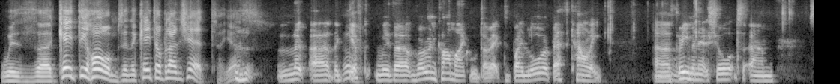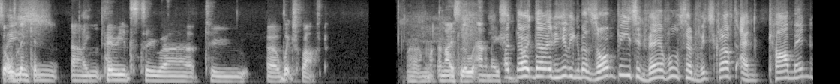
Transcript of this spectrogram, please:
with uh, Katie Holmes and the Cate Blanchett? Yes. no, uh, the Oh. gift with uh, Rowan Carmichael, directed by Laura Beth Cowley. Uh, Ooh. three minutes short, um, sort of linking um, periods to uh, to uh, witchcraft. Um, a nice little Uh, animation. now, now I'm hearing about zombies and werewolves and witchcraft and Carmen.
